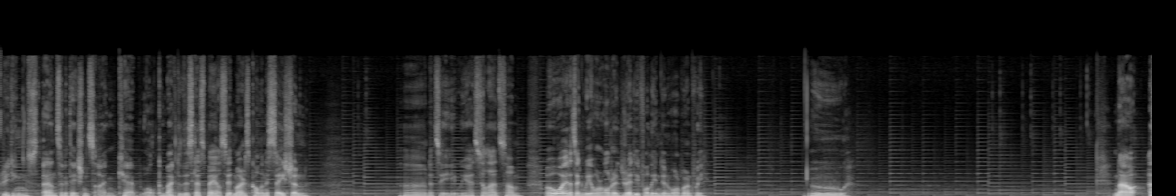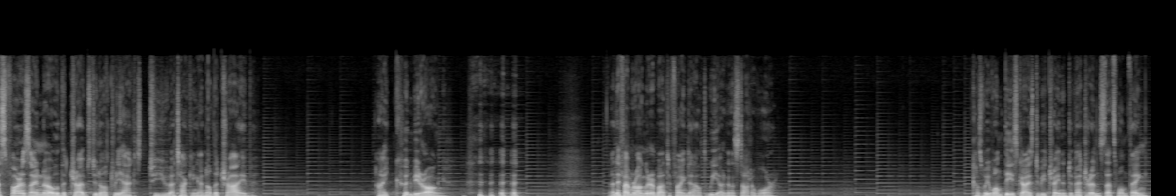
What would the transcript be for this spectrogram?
Greetings and salutations, I'm Keb. Welcome back to this Let's Play of Sid Meier's Colonization. Uh, let's see, we had still had some... Oh, wait a second, we were already ready for the Indian War, weren't we? Ooh. Now, as far as I know, the tribes do not react to you attacking another tribe. I could be wrong. and if I'm wrong, we're about to find out. We are gonna start a war. Because we want these guys to be trained into veterans, that's one thing.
